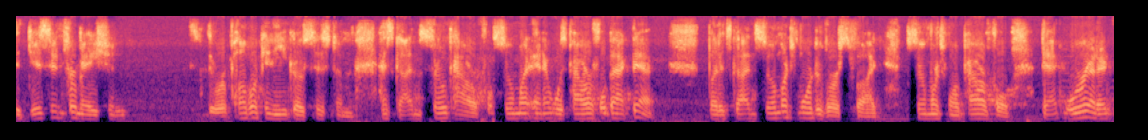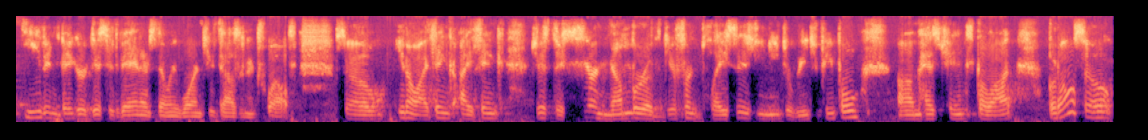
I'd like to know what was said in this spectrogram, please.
the disinformation the Republican ecosystem has gotten so powerful, so much, and it was powerful back then, but it's gotten so much more diversified, so much more powerful that we're at an even bigger disadvantage than we were in 2012. So, you know, I think I think just the sheer number of different places you need to reach people um, has changed a lot, but also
